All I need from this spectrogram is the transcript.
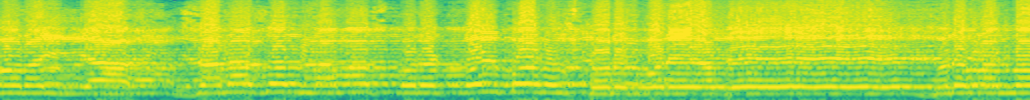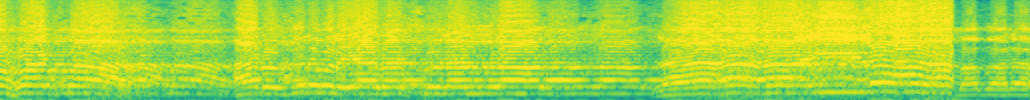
করাইয়া জানাজার নামাজ পড়ে কই বড় স্তর করিয়া দে। আর বলে বাবারা,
